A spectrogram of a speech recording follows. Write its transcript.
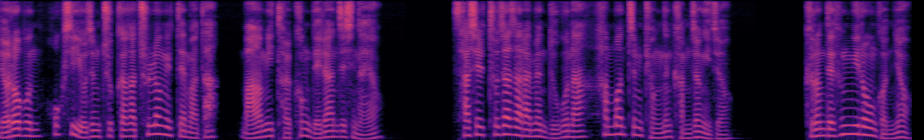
여러분 혹시 요즘 주가가 출렁일 때마다 마음이 덜컥 내려앉으시나요? 사실 투자자라면 누구나 한 번쯤 겪는 감정이죠. 그런데 흥미로운 건요.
